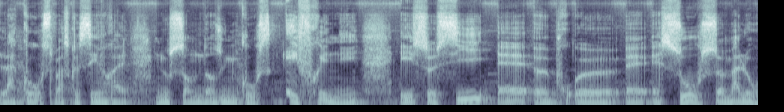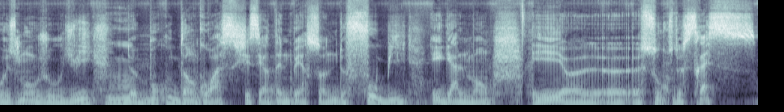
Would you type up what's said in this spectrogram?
la course parce que c'est vrai, nous sommes dans une course effrénée et ceci est, euh, euh, est, est source malheureusement aujourd'hui de beaucoup d'angoisse chez certaines personnes, de phobie également et euh, source de stress.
